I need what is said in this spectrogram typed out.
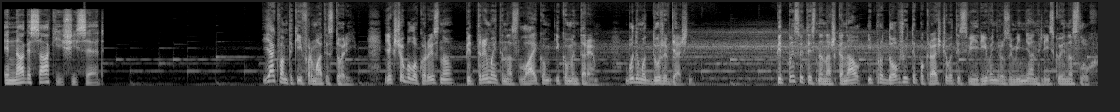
In Nagasaki, she said. Як вам такий формат історій? Якщо було корисно, підтримайте нас лайком і коментарем. Будемо дуже вдячні. Підписуйтесь на наш канал і продовжуйте покращувати свій рівень розуміння англійської на слух.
